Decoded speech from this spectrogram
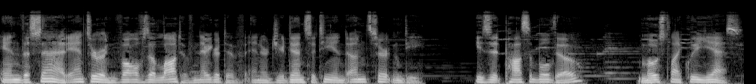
And the sad answer involves a lot of negative energy density and uncertainty. Is it possible though? Most likely yes.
